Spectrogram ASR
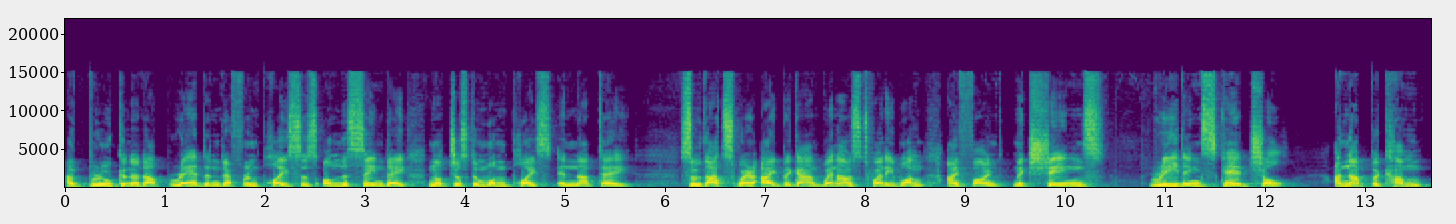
I've broken it up, read in different places on the same day, not just in one place in that day. So that's where I began. When I was 21, I found M'Cheyne's reading schedule. And that become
